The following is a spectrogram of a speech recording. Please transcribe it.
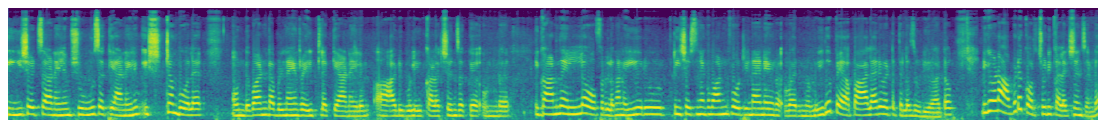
ടീഷർട്ട്സ് ആണെങ്കിലും ഷൂസ് ഒക്കെ ആണെങ്കിലും ഇഷ്ടം പോലെ ഉണ്ട്. വൺ ഡബിൾ നയൻ റേറ്റിലൊക്കെ ആണെങ്കിലും അടിപൊളി കളക്ഷൻസ് ഒക്കെ ഉണ്ട്. ഈ കാണുന്ന എല്ലാ ഓഫറിലും കാരണം ഈ ഒരു ടീഷർട്സിനൊക്കെ വൺ ഫോർട്ടി നയനേ വരുന്നുള്ളൂ. ഇത് പാലാരിവട്ടത്തുള്ള സ്റ്റുഡിയോ കേട്ടോ എനിക്ക് വേണം അവിടെ കുറച്ചുകൂടി കളക്ഷൻസ് ഉണ്ട്.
